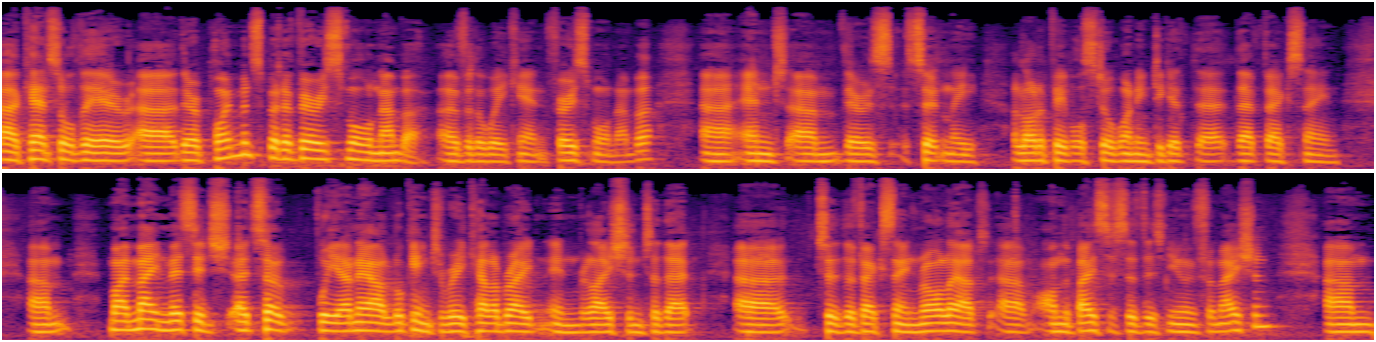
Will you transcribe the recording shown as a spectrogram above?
uh, cancel their, uh, their appointments, but a very small number over the weekend, very small number. Uh, and um, there is certainly a lot of people still wanting to get that, that vaccine. Um, my main message, uh, so we are now looking to recalibrate in relation to that, to the vaccine rollout uh, on the basis of this new information. Um,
